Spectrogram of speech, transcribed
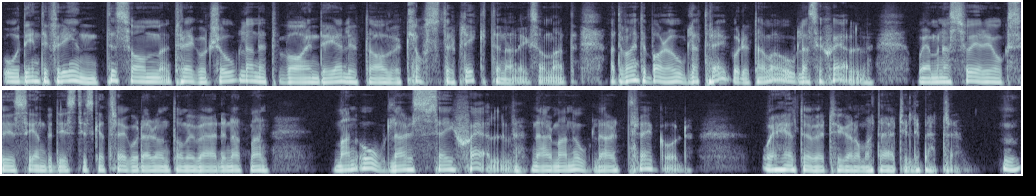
Och det är inte för inte som trädgårdsodlandet var en del av klosterplikterna. Liksom. Att, att det var inte bara att odla trädgård, utan var att odla sig själv. Och jag menar, så är det också i senbuddhistiska trädgårdar runt om i världen, att man, man odlar sig själv när man odlar trädgård. Och jag är helt övertygad om att det är till det bättre. Mm.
